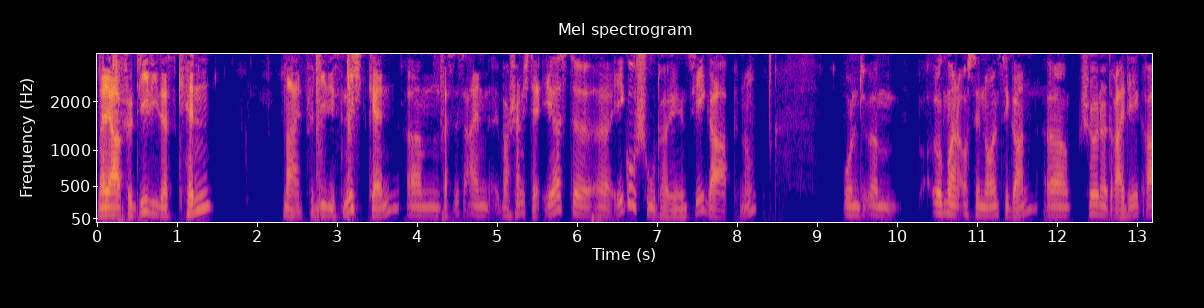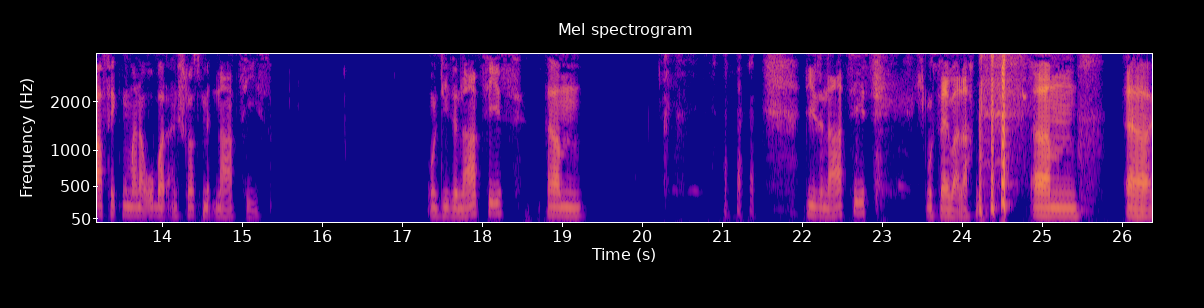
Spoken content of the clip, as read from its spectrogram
naja, für die, die das kennen, nein, für die, die es nicht kennen, ähm, das ist ein wahrscheinlich der erste äh, Ego-Shooter, den es je gab. Ne? Und ähm, irgendwann aus den 90ern, äh, schöne 3D-Grafiken, man erobert ein Schloss mit Nazis. Und diese Nazis, ähm, diese Nazis, ich muss selber lachen, ähm, äh,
